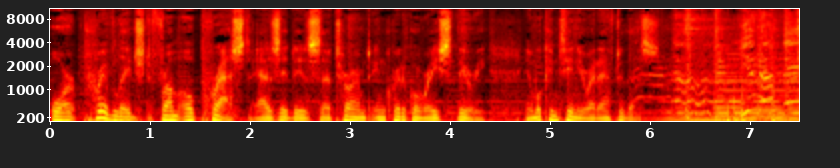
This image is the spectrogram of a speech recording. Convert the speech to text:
or privileged from oppressed, as it is uh, termed in critical race theory. And we'll continue right after this. You know,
